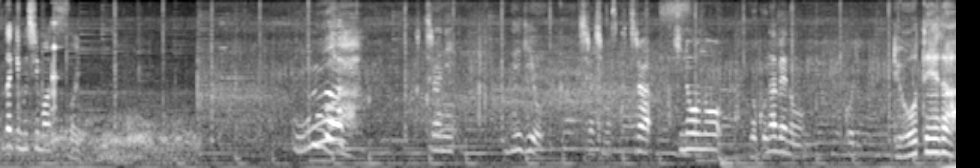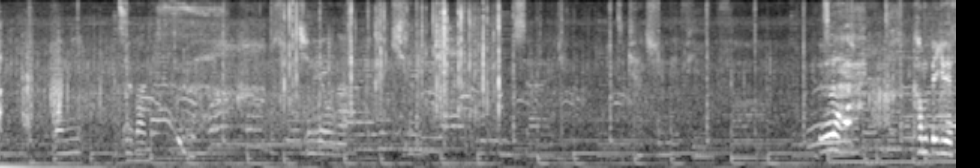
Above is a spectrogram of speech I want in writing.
とだけ蒸します。はい、うわこちらにネギを散らします。こちら昨日の残り鍋の残り。料亭だ。鬼つばです。重要な。うわ。完璧です。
